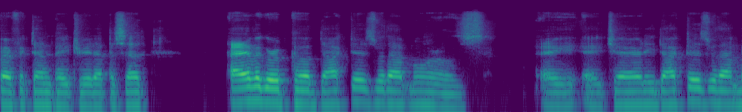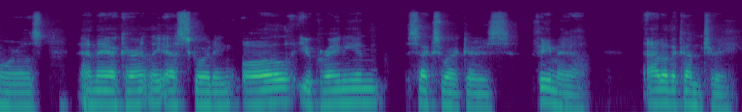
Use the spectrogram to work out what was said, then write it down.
Perfect 10 Patriot episode, I have a group called Doctors Without Morals, a, a charity, Doctors Without Morals, and they are currently escorting all Ukrainian sex workers, female, out of the country.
